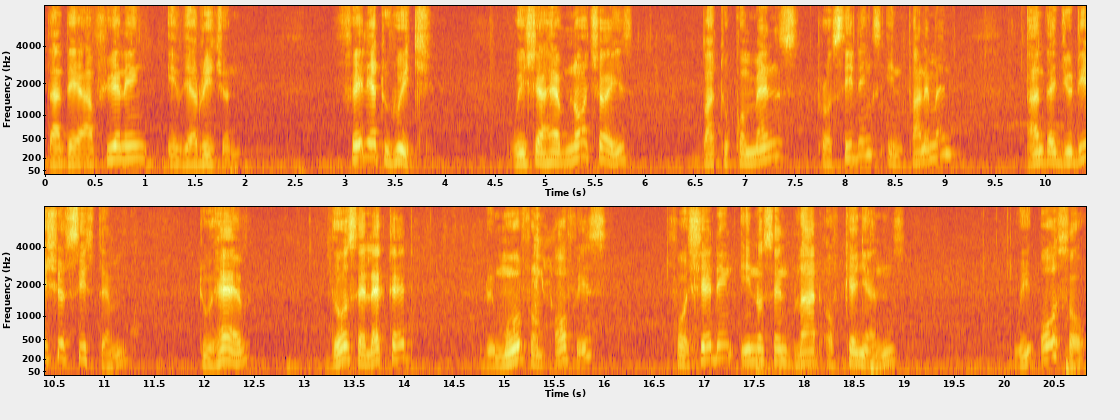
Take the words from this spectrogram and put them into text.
that they are fueling in their region. Failure to which we shall have no choice but to commence proceedings in Parliament and the judicial system to have those elected removed from office for shedding innocent blood of Kenyans. We also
